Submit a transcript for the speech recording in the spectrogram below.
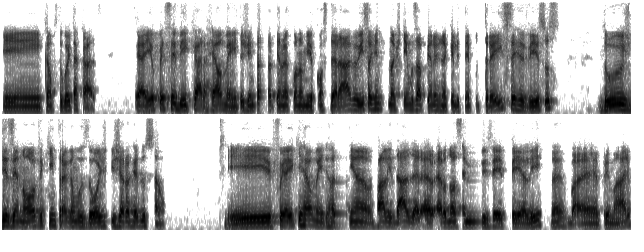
em Campos do Goitacazes. E aí eu percebi, cara, realmente a gente está tendo uma economia considerável. Isso a gente, nós temos apenas naquele tempo três serviços dos 19 que entregamos hoje que geram redução. Sim. E foi aí que realmente eu já tinha validado, era, era o nosso MVP ali, né, é, primário.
